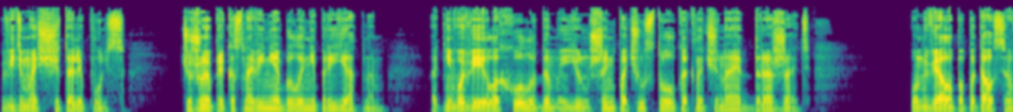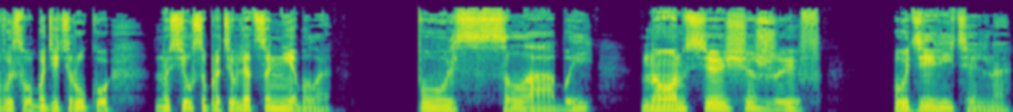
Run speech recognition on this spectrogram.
видимо, считали пульс. Чужое прикосновение было неприятным. От него веяло холодом, и Юншень почувствовал, как начинает дрожать — он вяло попытался высвободить руку, но сил сопротивляться не было. Пульс слабый, но он все еще жив. Удивительно.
